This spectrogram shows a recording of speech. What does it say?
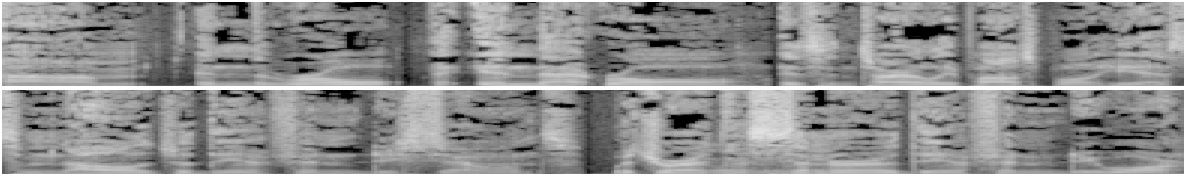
Um, in the role, in that role, it's entirely possible he has some knowledge of the Infinity Stones, which are at the Mhm. center of the Infinity War.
